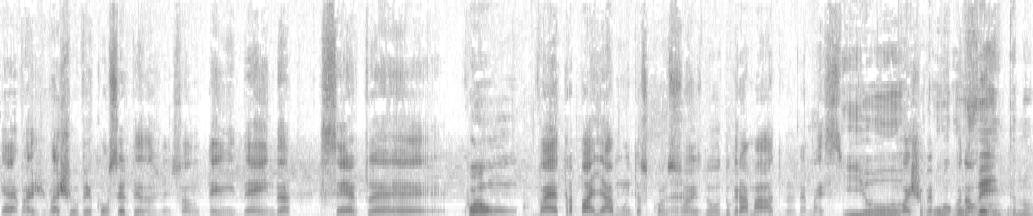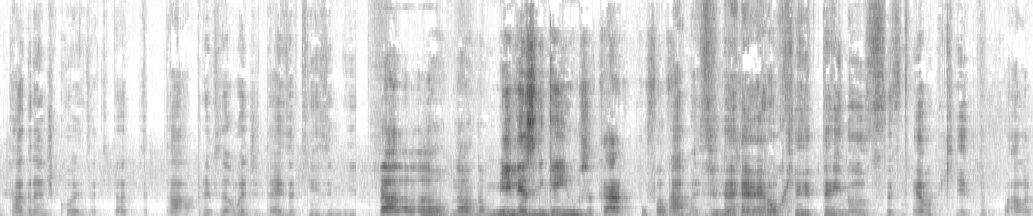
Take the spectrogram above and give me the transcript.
É, vai, vai chover com certeza. A gente só não tem ideia ainda certo é quão vai atrapalhar muito as condições do, do gramado, né? Mas E o, Não vai chover o, pouco, o não. vento não tá grande coisa. Tá, tá, a previsão é de 10 a 15 mil. Não, não, não, não, não. Milhas ninguém usa, cara. Por favor. Ah, mas Milhas. é o que tem no sistema aqui. tu Fala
